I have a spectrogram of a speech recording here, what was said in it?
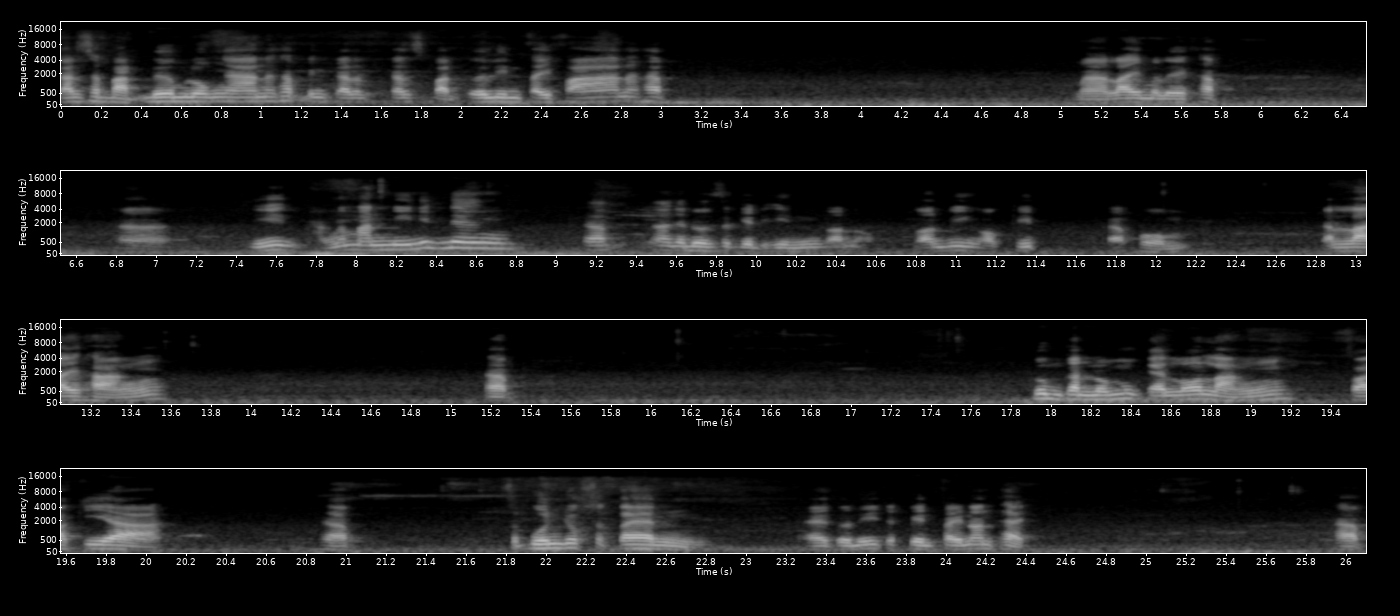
การสะบัดเดิมโรงงานนะครับ เป็นการการสะบัดเออร์ลินไฟฟ้านะครับ มาไล่มาเลยครับ อ่า นี่ถังน้ำมันมีนิดนึงครับ น่าจะโดนสะเก็ดหินตอนตอนวิ่งออกทริปครับ ผม กันลายถังครับรุ่มกันล้มแกนล้อหลังฟาเกียครับ สปูนยกสแตนไอตัวนี้จะเป็นไฟนอลแท็กครับ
